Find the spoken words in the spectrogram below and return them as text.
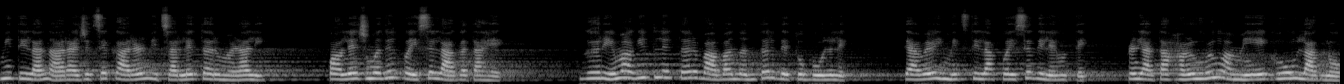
मी तिला नाराजीचे कारण विचारले तर म्हणाली कॉलेजमध्ये पैसे लागत आहे. घरी मागितले तर बाबा नंतर देतो बोलले. त्यावेळी मीच तिला पैसे दिले होते. आणि आता हळूहळू आम्ही एक होऊ लागलो.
